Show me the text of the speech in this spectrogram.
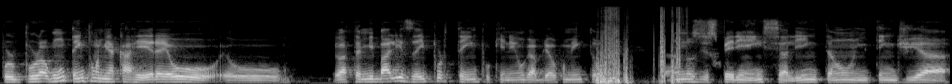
Por, por algum tempo na minha carreira, eu, eu, eu até me balizei por tempo, que nem o Gabriel comentou? Anos de experiência ali, então entendia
